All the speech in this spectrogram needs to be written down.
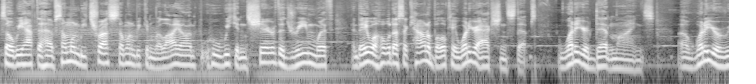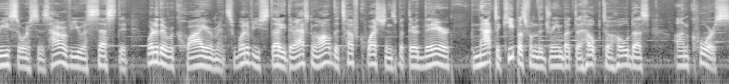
So we have to have someone we trust, someone we can rely on, who we can share the dream with, and they will hold us accountable. Okay, what are your action steps? What are your deadlines? Uh, what are your resources? How have you assessed it? What are the requirements? What have you studied? They're asking all the tough questions, but they're there not to keep us from the dream, but to help to hold us on course,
